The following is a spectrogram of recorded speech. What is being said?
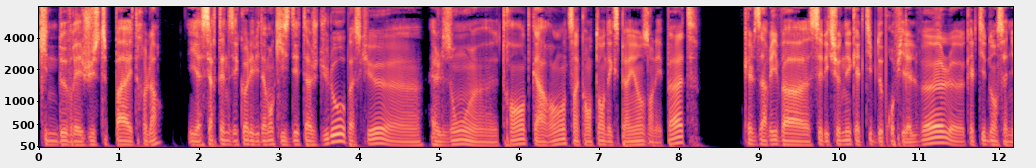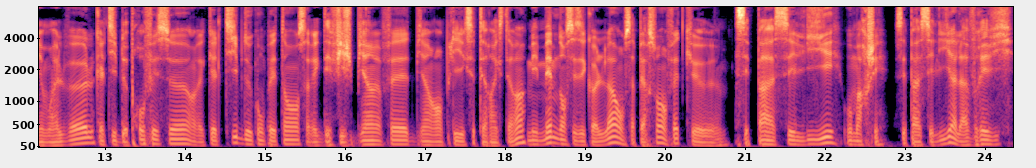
qui ne devraient juste pas être là. Il y a certaines écoles évidemment qui se détachent du lot parce que euh, elles ont 30, 40, 50 ans d'expérience dans les pattes, qu'elles arrivent à sélectionner quel type de profil elles veulent, euh, quel type d'enseignement elles veulent, quel type de professeur, quel type de compétences, avec des fiches bien faites, bien remplies, etc., etc. Mais même dans ces écoles-là, on s'aperçoit en fait que c'est pas assez lié au marché, c'est pas assez lié à la vraie vie.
